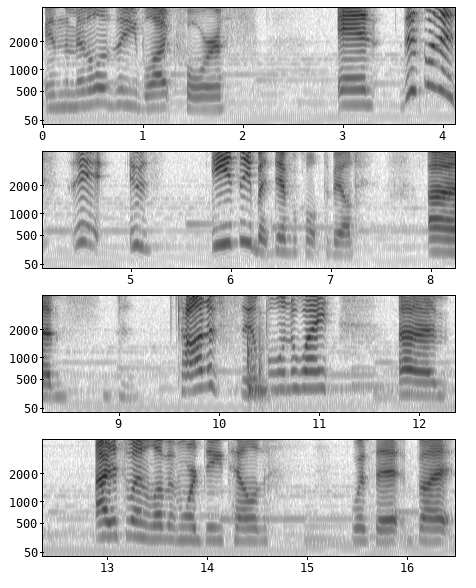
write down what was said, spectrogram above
in the middle of the Black Forest. And this one is, it, it was easy but difficult to build. Um, kind of simple in a way. Um, I just went a little bit more detailed with it, but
